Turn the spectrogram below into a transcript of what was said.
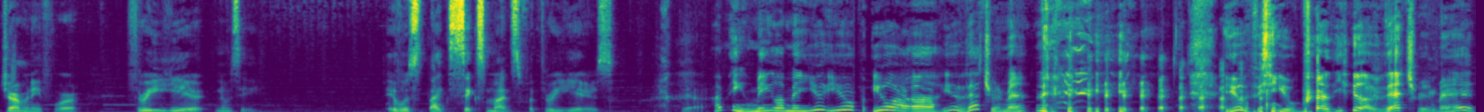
Germany for three years. Let me see. It was like six months for three years. Yeah. I mean, Mingo, I mean, you you you are uh you're a veteran, man. you you brother, you're a veteran, man.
